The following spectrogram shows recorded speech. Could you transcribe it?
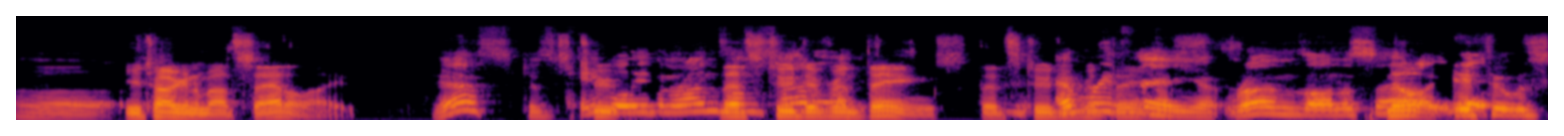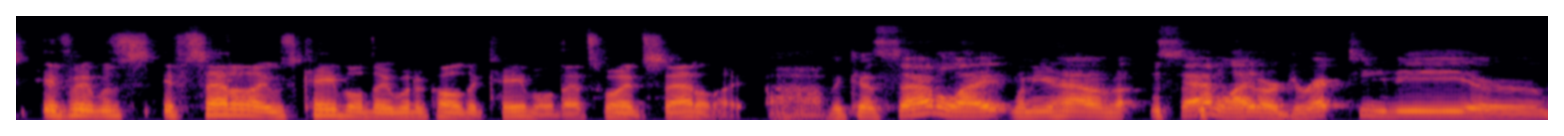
Uh, You're talking about satellite. yes, because two- cable even runs. That's two different things. That's two different Everything things. runs on a satellite. No, if it was if it was if satellite was cable, they would have called it cable. That's why it's satellite. Ah, because satellite, when you have satellite or direct TV or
